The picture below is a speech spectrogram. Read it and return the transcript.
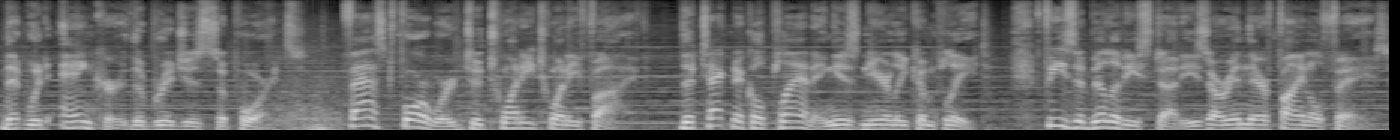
that would anchor the bridge's supports. Fast forward to 2025. The technical planning is nearly complete. Feasibility studies are in their final phase.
